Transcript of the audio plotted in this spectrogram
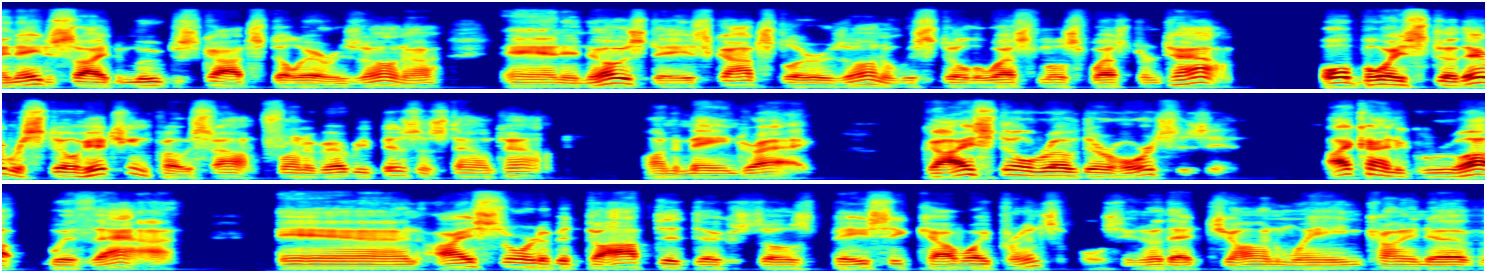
and they decided to move to Scottsdale, Arizona. And in those days, Scottsdale, Arizona was still the westmost western town. Old boys still they were still hitching posts out in front of every business downtown on the main drag. Guys still rode their horses in. I kind of grew up with that. And I sort of adopted those, those basic cowboy principles, you know, that John Wayne kind of,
